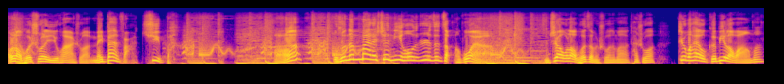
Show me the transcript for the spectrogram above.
我老婆说了一句话，说没办法，去吧。啊？我说那卖了肾，你以后日子怎么过呀？你知道我老婆怎么说的吗？她说这不还有隔壁老王吗？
